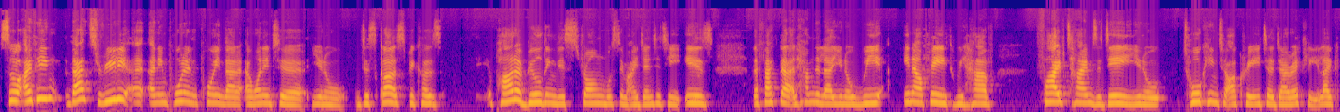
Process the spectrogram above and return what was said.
So I think that's really a, an important point that I wanted to, you know, discuss because part of building this strong Muslim identity is the fact that Alhamdulillah, you know, we in our faith we have five times a day, you know, talking to our Creator directly. Like,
